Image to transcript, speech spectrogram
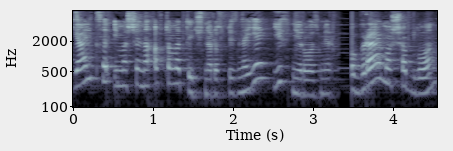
п'яльця і машина автоматично розпізнає їхній розмір. Обираємо шаблон.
